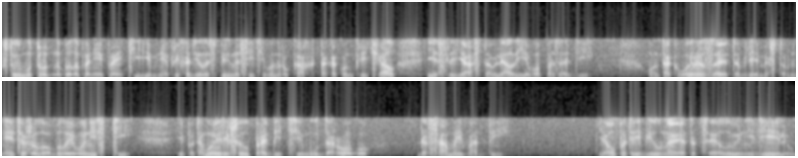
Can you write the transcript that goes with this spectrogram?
что ему трудно было по ней пройти, и мне приходилось переносить его на руках, так как он кричал, если я оставлял его позади. Он так вырос за это время, что мне тяжело было его нести, и потому я решил пробить ему дорогу до самой воды. Я употребил на это целую неделю,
